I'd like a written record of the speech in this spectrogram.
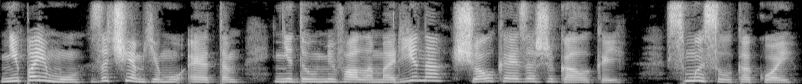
Не пойму, зачем ему это, недоумевала Марина, щелкая зажигалкой. Смысл какой?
